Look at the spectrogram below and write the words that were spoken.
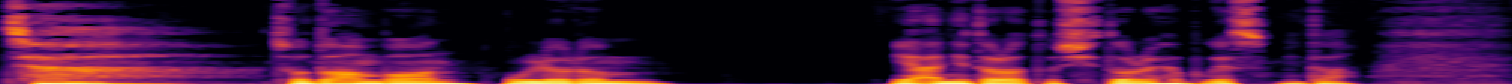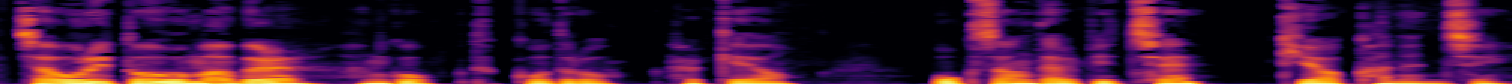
자, 저도 한번 올여름이 아니더라도 시도를 해보겠습니다. 자, 우리 또 음악을 한 곡 듣고 오도록 할게요. 옥상 달빛의 기억하는지.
